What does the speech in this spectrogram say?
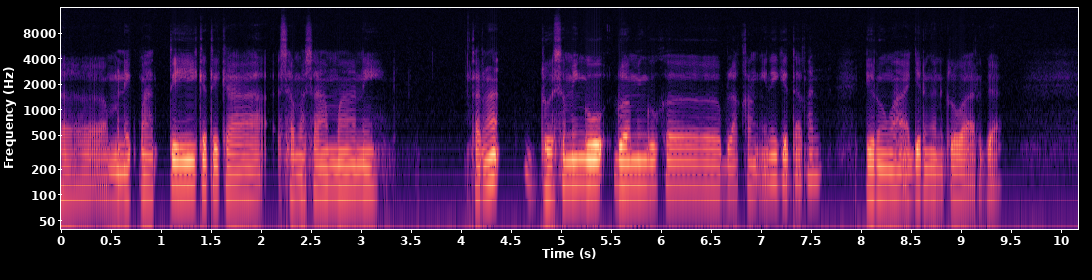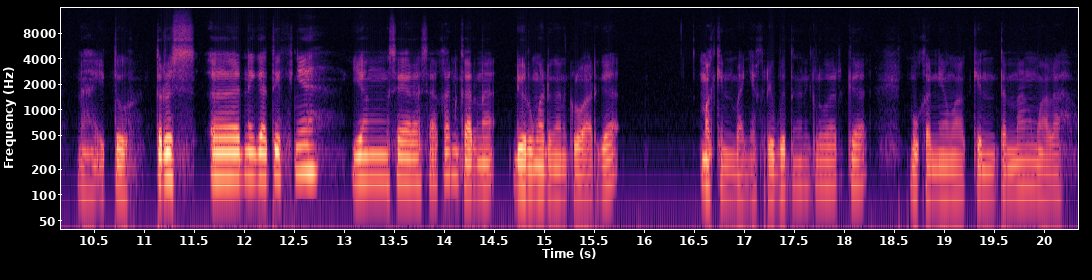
uh, menikmati ketika sama-sama nih karena dua seminggu dua minggu ke belakang ini kita kan di rumah aja dengan keluarga. Nah itu. Terus uh, negatifnya yang saya rasakan karena di rumah dengan keluarga makin banyak ribut dengan keluarga. Bukannya makin tenang malah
